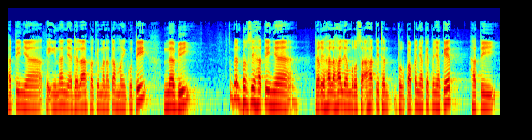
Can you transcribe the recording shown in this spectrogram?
hatinya keinginannya adalah bagaimanakah mengikuti Nabi. Kemudian bersih hatinya dari hal-hal yang merusak hati dan berupa penyakit-penyakit hati.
